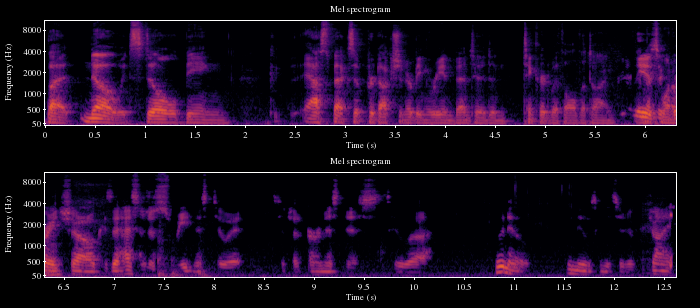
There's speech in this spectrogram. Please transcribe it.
But no, it's still being aspects of production are being reinvented and tinkered with all the time. It is a great show because it has such a sweetness to it, such an earnestness to. Uh, who knew? Who knew it was going to be such a giant?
